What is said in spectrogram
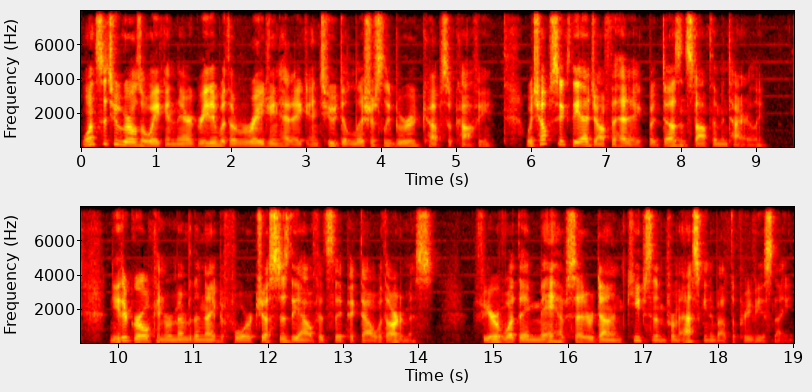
Once the two girls awaken, they are greeted with a raging headache and two deliciously brewed cups of coffee, which helps take the edge off the headache but doesn't stop them entirely. Neither girl can remember the night before, just as the outfits they picked out with Artemis. Fear of what they may have said or done keeps them from asking about the previous night.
